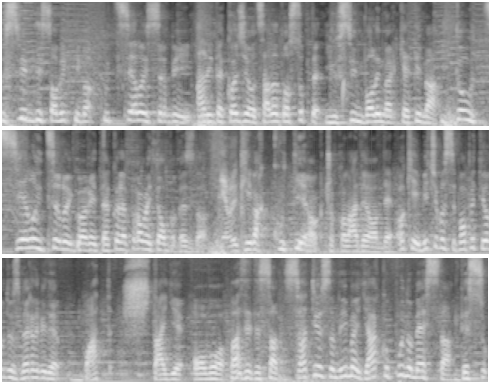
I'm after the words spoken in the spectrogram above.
u svim disobiktima u cijeloj Srbiji. Ali također je od sada dostupna i u svim voli marketima. I to u cijeloj Crnoj Gori, tako da probajte obavezno. Evo ima kutije rock čokolade ovde. Ok, mi ćemo se popeti ovde uz merdevine. What? Šta je ovo? Pazite sad, shvatio sam da ima jako puno mesta gde su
